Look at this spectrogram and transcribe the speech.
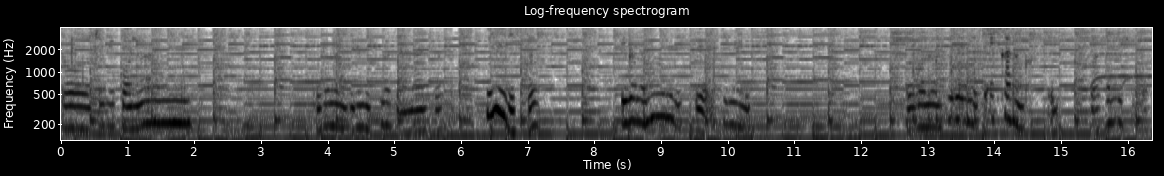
저쪽에 거는 이거는 이름이 생각이 안 나서 휴밀리스 이거는 휴밀리스예요 휴밀리스 이거는 흐름을 쬐까는 거 누가 선물 준거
